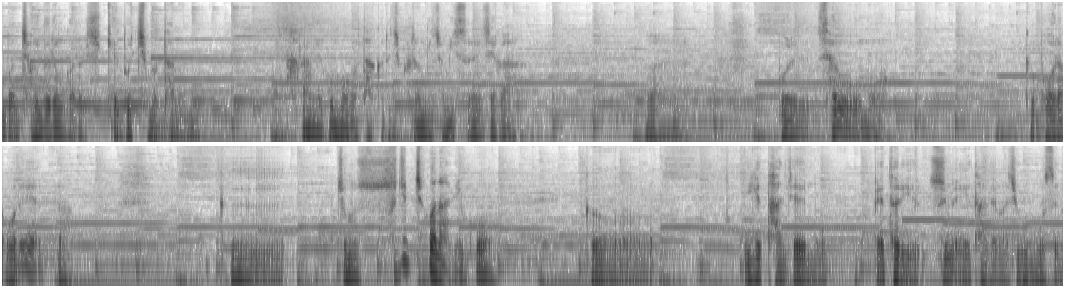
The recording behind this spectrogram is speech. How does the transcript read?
한번 정들은 거를 쉽게 놓지 못하는 사람이고 뭐고 다 그러지. 그런 게 좀 있어요 제가. 어, 뭘 새로 뭐 그 뭐라고 그래야 되나 그좀 수집적은 아니고 그 이게 다 이제 뭐 배터리 수명이 다 돼가지고 못 쓰는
